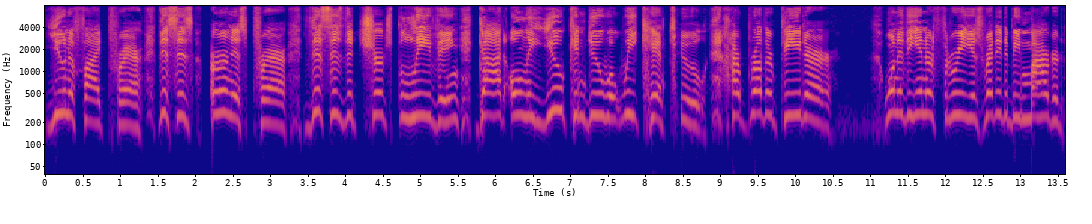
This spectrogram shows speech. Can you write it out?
unified prayer. This is earnest prayer. This is the church believing God, only you can do what we can't do. Our brother Peter one of the inner three is ready to be martyred.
